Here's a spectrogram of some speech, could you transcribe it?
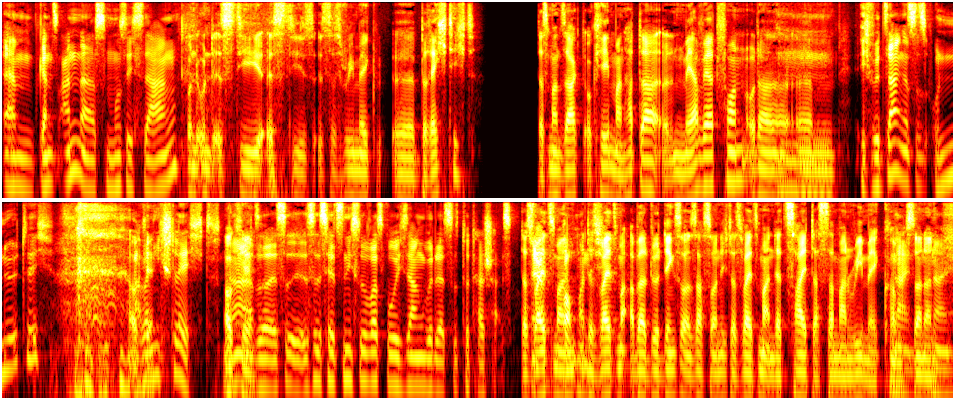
Ähm, ganz anders, muss ich sagen. Und, und ist, die, ist, die, ist das Remake äh, berechtigt? Dass man sagt, okay, man hat da einen Mehrwert von oder? Mm, ähm ich würde sagen, es ist unnötig, okay. aber nicht schlecht. Ne? Okay. Also es, es, ist jetzt nicht sowas, wo ich sagen würde, es ist total scheiße. Das war jetzt mal, das war jetzt mal, aber du denkst auch, sagst auch nicht, das war jetzt mal an der Zeit, dass da mal ein Remake kommt, nein, sondern nein.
